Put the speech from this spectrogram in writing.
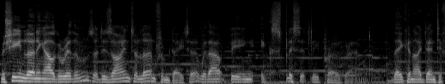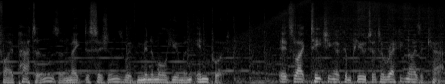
Machine learning algorithms are designed to learn from data without being explicitly programmed. They can identify patterns and make decisions with minimal human input. It's like teaching a computer to recognize a cat,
